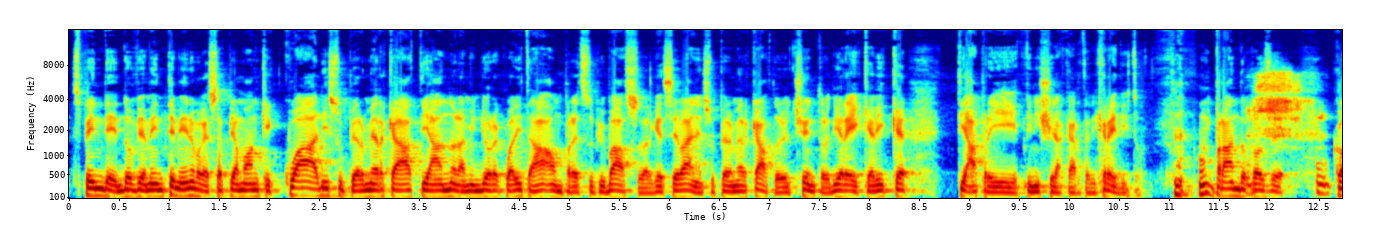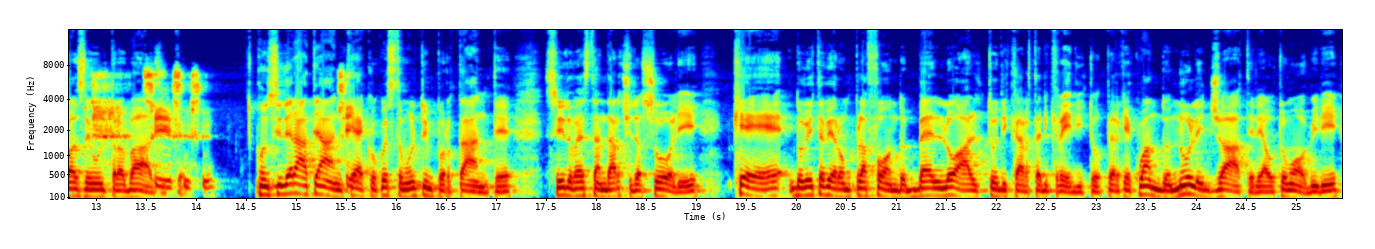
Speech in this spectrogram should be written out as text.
spendendo ovviamente meno perché sappiamo anche quali supermercati hanno la migliore qualità a un prezzo più basso, perché se vai nel supermercato del centro di Reykjavik ti apri, finisci la carta di credito comprando cose, cose ultra basiche. Sì, sì, sì. Considerate anche, sì. ecco questo è molto importante, se doveste andarci da soli, che dovete avere un plafond bello alto di carta di credito, perché quando noleggiate le automobili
